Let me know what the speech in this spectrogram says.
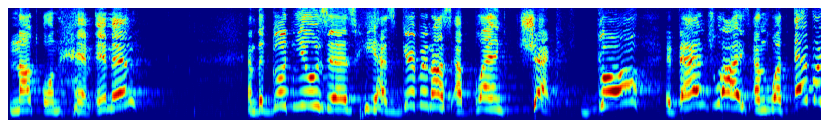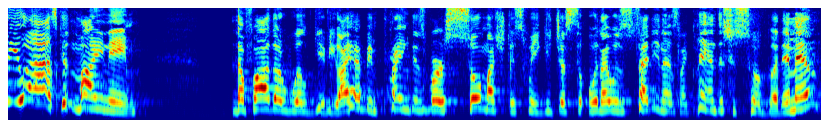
not on him. Amen? And the good news is he has given us a blank check. Go, evangelize, and whatever you ask in my name, the Father will give you. I have been praying this verse so much this week. It just when I was studying, I was like, man, this is so good. Amen.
